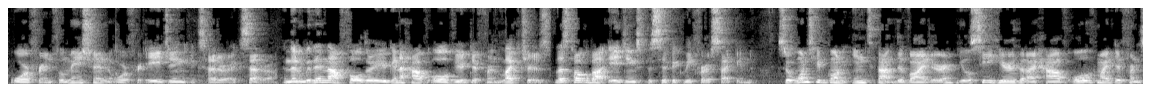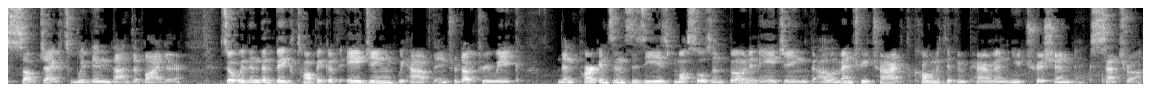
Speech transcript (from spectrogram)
or for inflammation, or for aging, etc, etc. And then within that folder, you're going to have all of your different lectures. Let's talk about aging specifically for a second. So once you've gone into that divider, you'll see here that I have all of my different subjects within that divider. So within the big topic of aging, we have the introductory week, then Parkinson's disease, muscles and bone and aging, the alimentary tract, cognitive impairment, nutrition, etc.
